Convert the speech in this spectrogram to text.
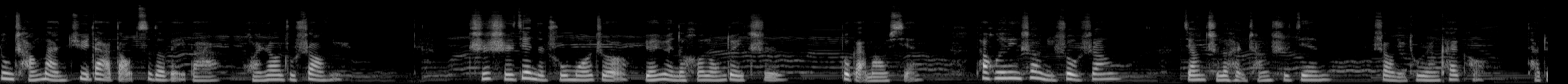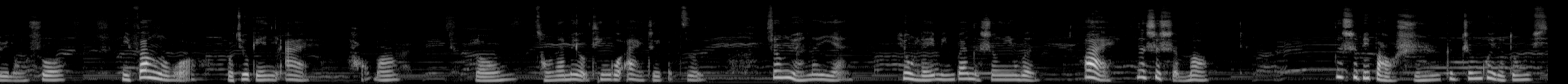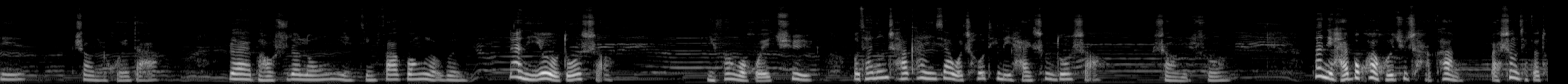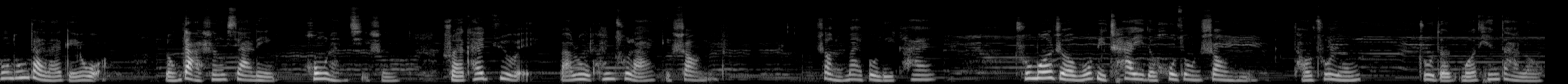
用长满巨大倒刺的尾巴环绕住少女。持石剑的除魔者远远地和龙对峙，不敢冒险，怕会令少女受伤。僵持了很长时间，少女突然开口，她对龙说：“你放了我，我就给你爱，好吗？”龙从来没有听过“爱”这个字，睁圆了眼，用雷鸣般的声音问：“爱，那是什么？”“那是比宝石更珍贵的东西。”少女回答。热爱宝石的龙眼睛发光了，问：“那你又有多少？你放我回去，我才能查看一下我抽屉里还剩多少。”少女说：“那你还不快回去查看，把剩下的通通带来给我。”龙大声下令。轰然起身，甩开巨尾，把路空出来给少女。少女迈步离开，除魔者无比诧异地护送少女逃出龙住的摩天大楼。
